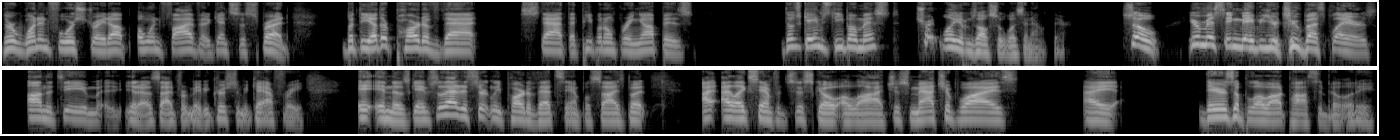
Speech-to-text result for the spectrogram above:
they're one and four straight up, 0 and 5 against the spread. But the other part of that stat that people don't bring up is those games Debo missed, Trent Williams also wasn't out there. So you're missing maybe your two best players on the team, uh, you know, aside from maybe Christian McCaffrey in, in those games. So that is certainly part of that sample size. But I, I like San Francisco a lot, just matchup wise. I there's a blowout possibility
